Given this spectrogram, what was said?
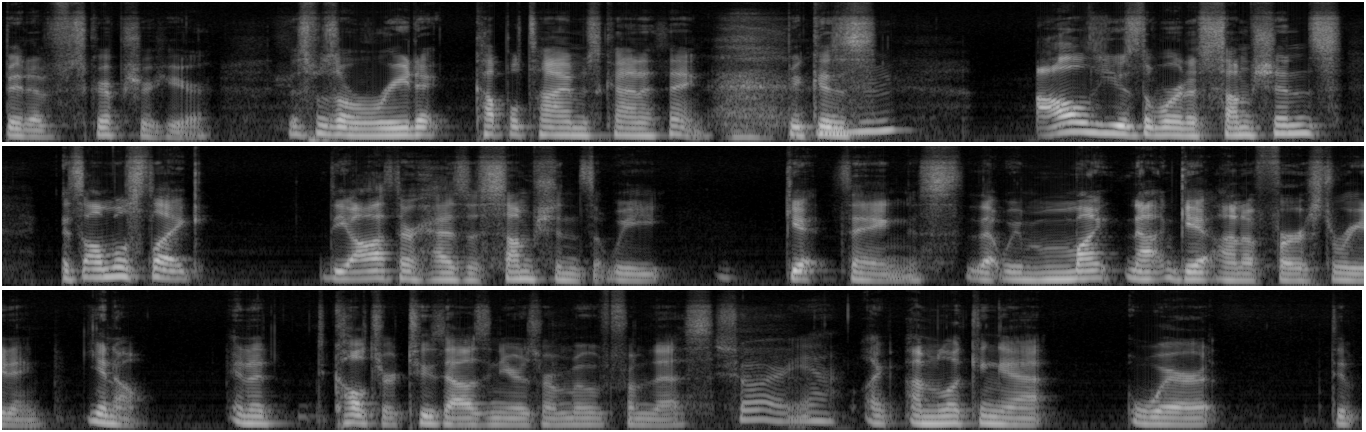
bit of scripture here. This was a read it couple times kind of thing because mm-hmm. I'll use the word assumptions. It's almost like the author has assumptions that we get things that we might not get on a first reading, you know, in a culture 2,000 years removed from this. Sure, yeah. Like I'm looking at where the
